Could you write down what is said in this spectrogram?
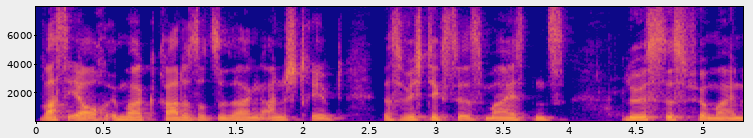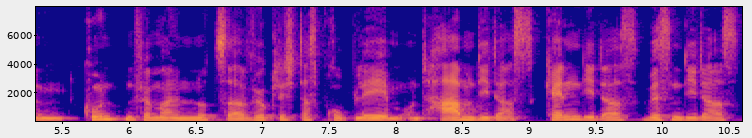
was ihr auch immer gerade sozusagen anstrebt. Das Wichtigste ist meistens, löst es für meinen Kunden, für meinen Nutzer wirklich das Problem und haben die das, kennen die das, wissen die das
